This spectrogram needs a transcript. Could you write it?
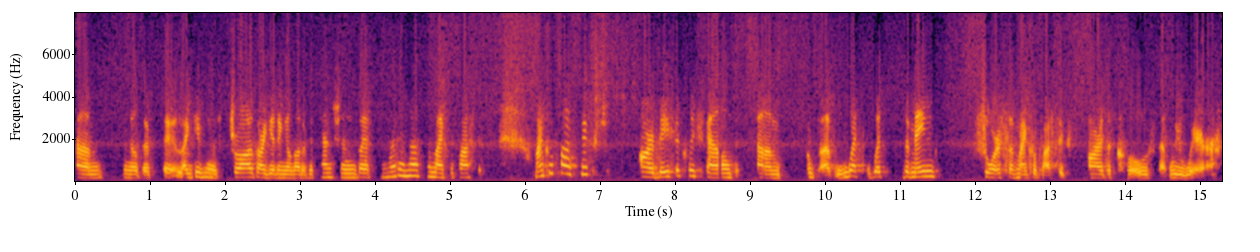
um, you know the like even the straws are getting a lot of attention, but not enough for microplastics. Microplastics are basically found. Um, uh, what what the main source of microplastics are the clothes that we wear,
